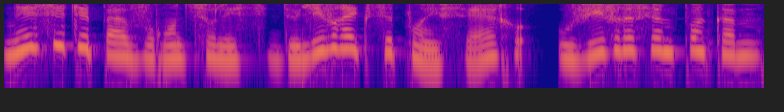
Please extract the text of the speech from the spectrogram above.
n'hésitez pas à vous rendre sur les sites de livreexcès.fr ou vivrefm.com.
